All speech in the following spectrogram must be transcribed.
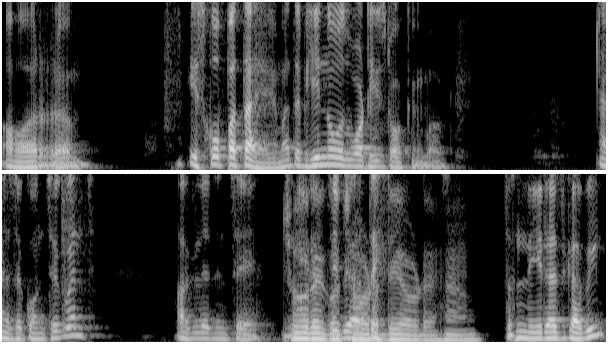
और इसको पता है मतलब he knows what he is talking about as a consequence अगले दिन से छोरे को छोड़ दिया उड़े हाँ। तो नीरज का भी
